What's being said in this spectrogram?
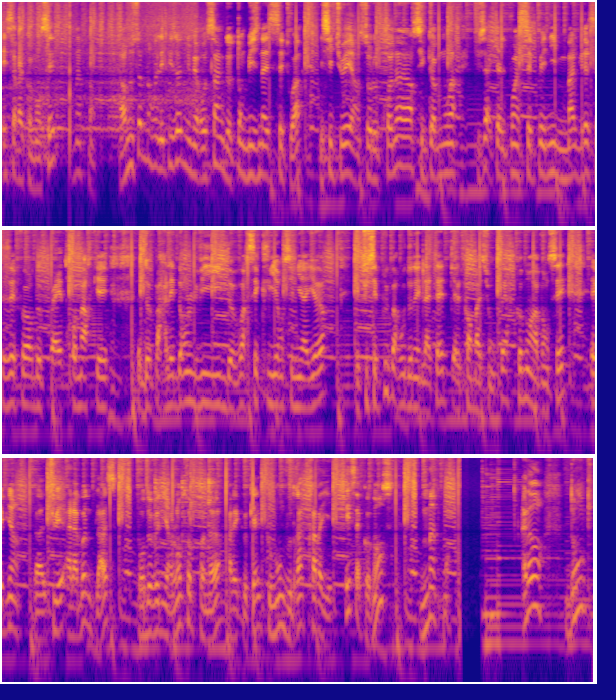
Et ça va commencer maintenant. Alors nous sommes dans l'épisode numéro 5 de Ton business c'est toi. Et si tu es un solopreneur, si comme moi, tu sais à quel point c'est pénible malgré ses efforts de pas être remarqué, de parler dans le vide, de voir ses clients signer ailleurs, et tu sais plus par où donner de la tête, quelle formation faire, comment avancer, eh bien, bah, tu es à la bonne place pour devenir l'entrepreneur avec lequel tout le monde voudra travailler. Et ça commence maintenant. Alors, donc,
